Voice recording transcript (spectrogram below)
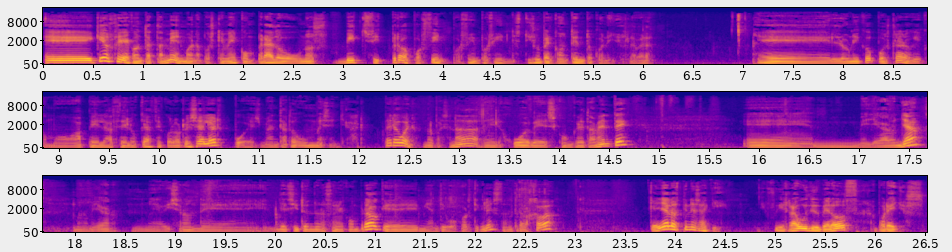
eh, ¿qué os quería contar también? Bueno, pues que me he comprado unos Beats Fit Pro, por fin, por fin, por fin. Estoy súper contento con ellos, la verdad. Eh, lo único, pues claro, que como Apple hace lo que hace con los resellers, pues me han tardado un mes en llegar. Pero bueno, no pasa nada. El jueves concretamente eh, me llegaron ya. Bueno, me llegaron, me avisaron de, del sitio donde los había comprado, que mi antiguo corte inglés, donde trabajaba. Que ya los tienes aquí. Fui raudio y veloz por ellos.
